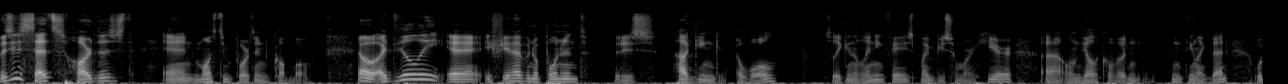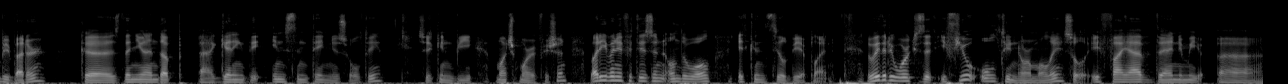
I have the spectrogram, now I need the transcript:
This is Sett's hardest and most important combo. Now, ideally, uh, if you have an opponent that is hugging a wall, so like in the laning phase, might be somewhere here, uh, on the alcove and anything like that, would be better, because then you end up uh, getting the instantaneous ulti, so it can be much more efficient, but even if it isn't on the wall, it can still be applied. The way that it works is that if you ulti normally, so if I have the enemy uh,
